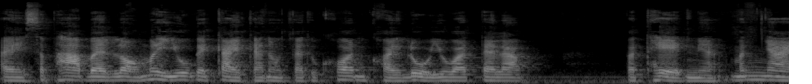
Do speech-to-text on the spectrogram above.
ไอสภาพแวดล้อมไม่ได้อยู่ใกลๆกันออกจากทุกคนคอยรู้อยู่ว่าแต่ละประเทศเนี่ยมันใหญ่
